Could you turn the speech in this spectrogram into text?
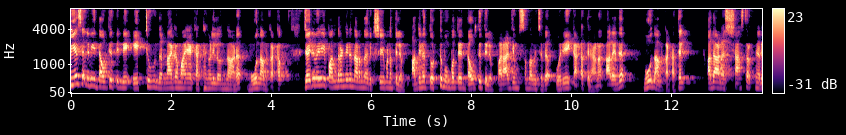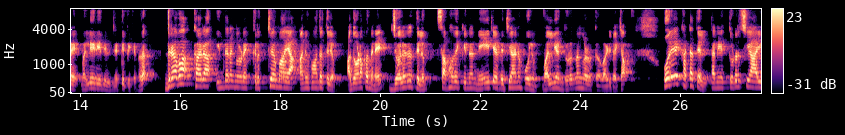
പി എസ് എൽ വി ദൗത്യത്തിന്റെ ഏറ്റവും നിർണായകമായ ഘട്ടങ്ങളിലൊന്നാണ് മൂന്നാം ഘട്ടം. ജനുവരി പന്ത്രണ്ടിന് നടന്ന വിക്ഷേപണത്തിലും അതിന് തൊട്ടു മുമ്പത്തെ ദൗത്യത്തിലും പരാജയം സംഭവിച്ചത് ഒരേ ഘട്ടത്തിലാണ്. അതായത് മൂന്നാം ഘട്ടത്തിൽ. അതാണ് ശാസ്ത്രജ്ഞരെ വലിയ രീതിയിൽ ഞെട്ടിപ്പിക്കുന്നത്. ദ്രവ ഖര ഇന്ധനങ്ങളുടെ കൃത്യമായ അനുപാതത്തിലും അതോടൊപ്പം തന്നെ ജ്വലനത്തിലും സംഭവിക്കുന്ന നേരിയ വ്യതിയാനം പോലും വലിയ ദുരന്തങ്ങൾക്ക് വഴിവെക്കാം. ഒരേ ഘട്ടത്തിൽ തന്നെ തുടർച്ചയായി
